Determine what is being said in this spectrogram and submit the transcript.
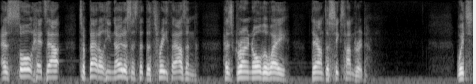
as Saul heads out to battle, he notices that the 3,000 has grown all the way down to 600, which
